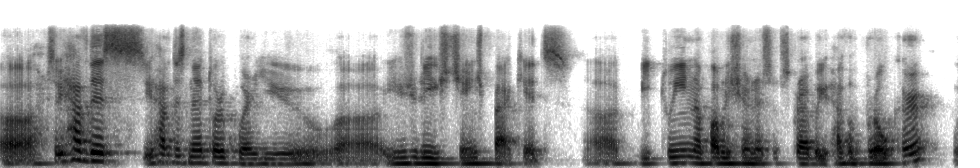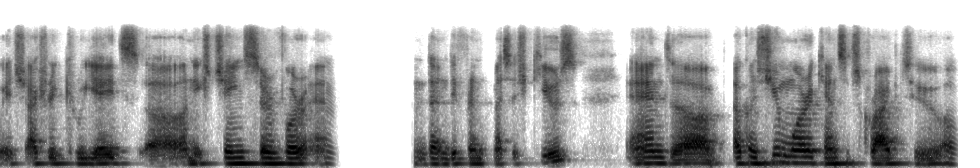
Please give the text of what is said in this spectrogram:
Uh, so you have this you have this network where you uh, usually exchange packets uh, between a publisher and a subscriber. You have a broker which actually creates uh, an exchange server and, and, then different message queues, and uh, a consumer can subscribe to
